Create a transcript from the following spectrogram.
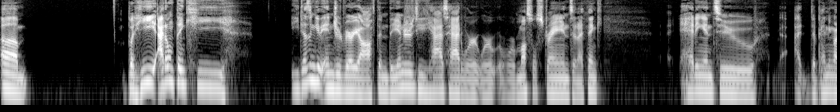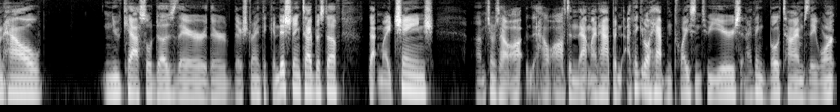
Um, but he, I don't think he he doesn't get injured very often. The injuries he has had were were, were muscle strains, and I think heading into depending on how Newcastle does their their their strength and conditioning type of stuff, that might change. Um, in terms of how how often that might happen, I think it'll happen twice in two years, and I think both times they weren't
